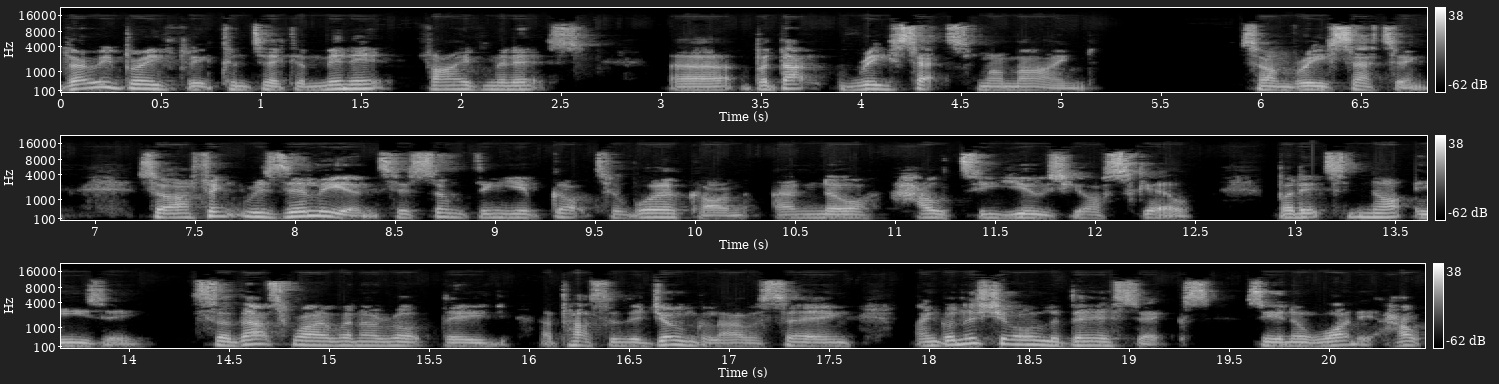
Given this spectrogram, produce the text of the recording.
Very briefly, it can take a minute, five minutes, uh, but that resets my mind. So I'm resetting. So I think resilience is something you've got to work on and know how to use your skill, but it's not easy. So that's why when I wrote the A Path Through the Jungle, I was saying, I'm going to show all the basics. So you know what, how,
